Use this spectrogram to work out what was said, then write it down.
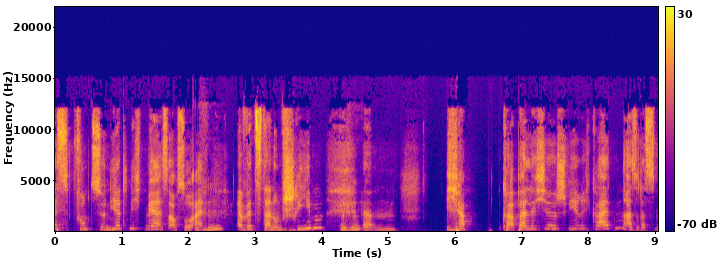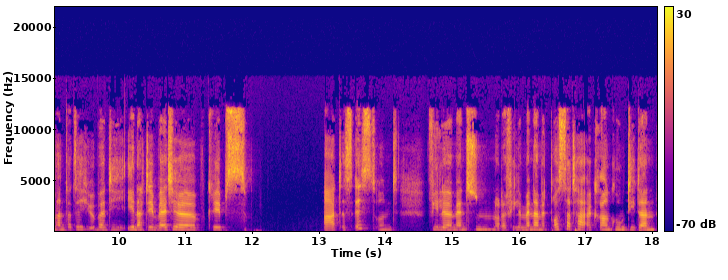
es funktioniert nicht mehr, ist auch so ein, mhm. er wird es dann umschrieben. Mhm. Ähm, ich habe körperliche Schwierigkeiten, also dass man tatsächlich über die, je nachdem welche Krebsart es ist und viele Menschen oder viele Männer mit Prostataerkrankung, die dann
